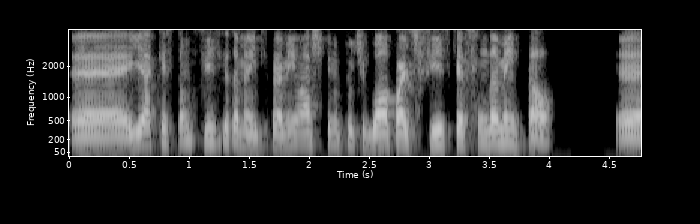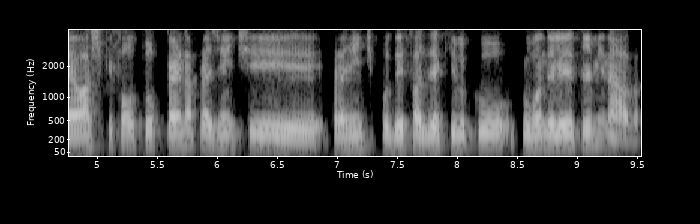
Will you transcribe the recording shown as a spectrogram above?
É, e a questão física também, que para mim eu acho que no futebol a parte física é fundamental. É, eu acho que faltou perna para gente, a gente poder fazer aquilo que o, que o Vanderlei determinava.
